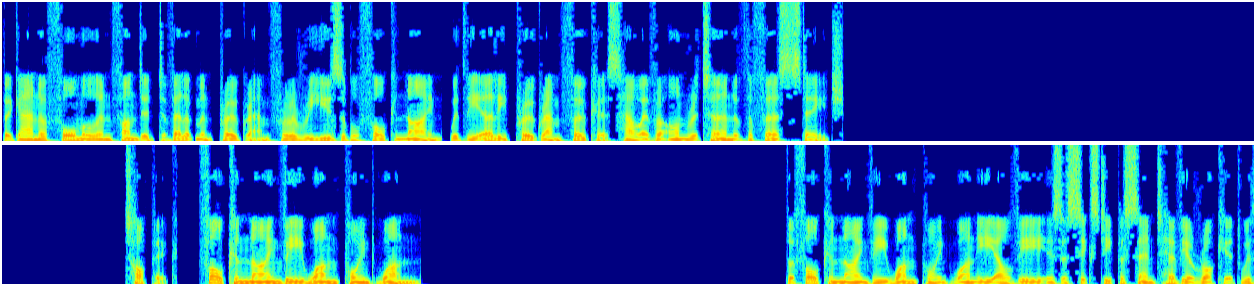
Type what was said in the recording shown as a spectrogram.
began a formal and funded development program for a reusable Falcon 9, with the early program focus however on return of the first stage. Falcon 9 V1.1 The Falcon 9 V1.1 ELV is a 60% heavier rocket with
